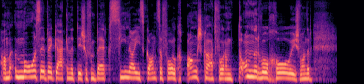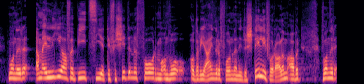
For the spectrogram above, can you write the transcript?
am Mose begegnet ist, auf dem Berg Sinai, das ganze Volk Angst gehabt vor dem Donner, der gekommen ist, wo er, wo er am Elia vorbeizieht, in verschiedenen Formen, und wo, oder in einer Form dann in der Stille vor allem, aber wo er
